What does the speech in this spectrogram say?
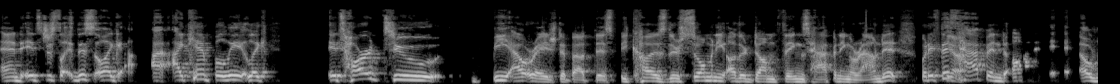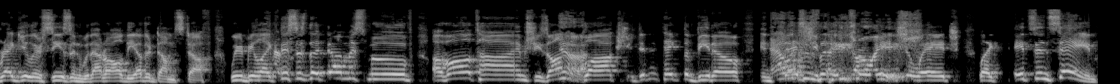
and it's just like this. Like I, I can't believe like it's hard to be outraged about this because there's so many other dumb things happening around it. But if this Yeah. happened on a regular season without all the other dumb stuff, we'd be like, this is the dumbest move of all time. She's on Yeah. the block. She didn't take the veto. Instead, Alex she picked up HOH. HOH. Like, it's insane.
